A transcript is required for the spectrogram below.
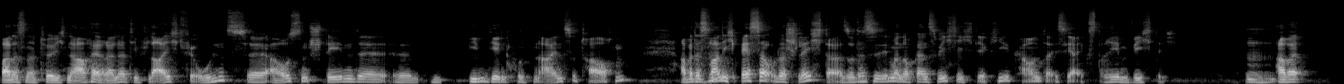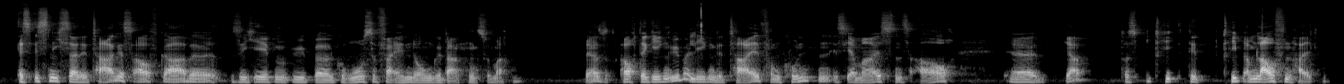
war das natürlich nachher relativ leicht für uns, äh, Außenstehende, äh, in den Kunden einzutauchen aber das mhm. war nicht besser oder schlechter. Also das ist immer noch ganz wichtig. Der Key Counter ist ja extrem wichtig. Mhm. Aber es ist nicht seine Tagesaufgabe, sich eben über große Veränderungen Gedanken zu machen. Ja, also auch der gegenüberliegende Teil vom Kunden ist ja meistens auch äh, ja, das Betrieb, den Betrieb am Laufen halten.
